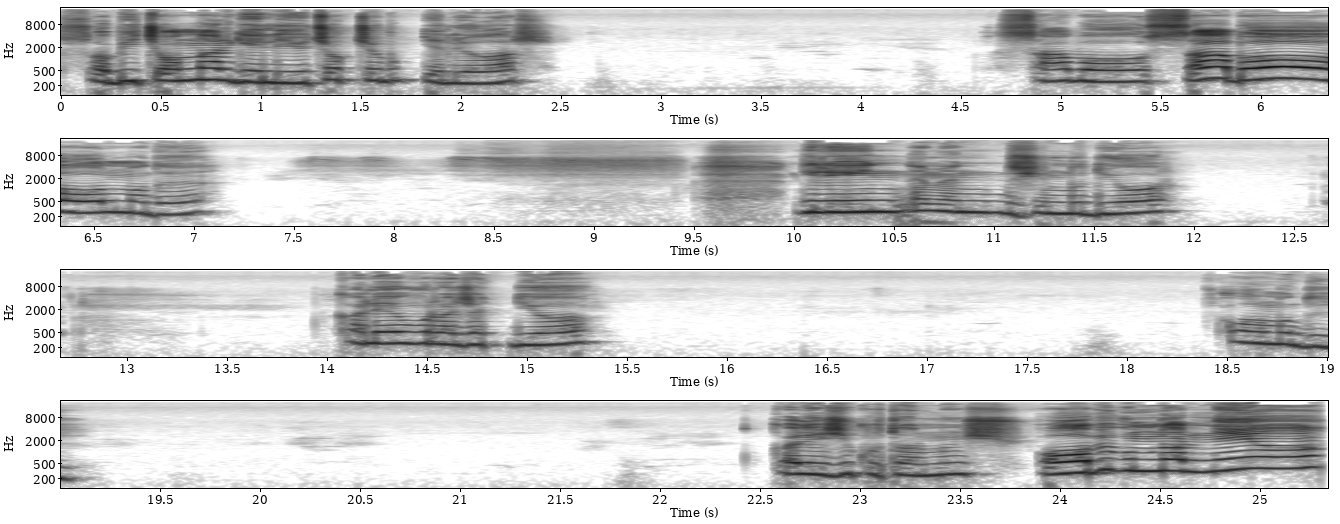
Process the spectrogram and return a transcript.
Sabiç onlar geliyor. Çok çabuk geliyorlar. Sabo. Sabo. Olmadı. Direğin hemen dışında diyor. Kaleye vuracak diyor. Olmadı. Kaleci kurtarmış. Abi bunlar ne ya?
